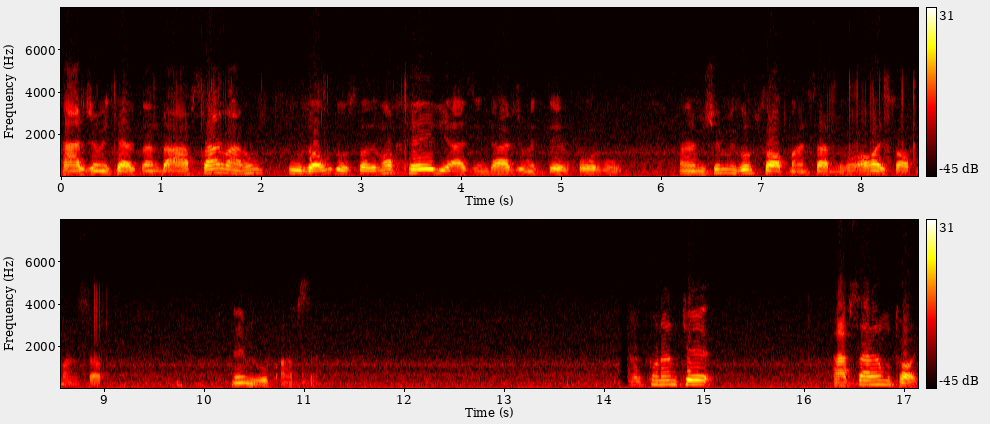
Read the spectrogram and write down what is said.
ترجمه کردن به افسر مرحوم پورداود استاد ما خیلی از این ترجمه دلخور بود. همیشه می‌گفت صاحب منصب می‌گفت آقای صاحب منصب. نمی‌گفت افسر. ارز کنم که افسر همون تاج.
